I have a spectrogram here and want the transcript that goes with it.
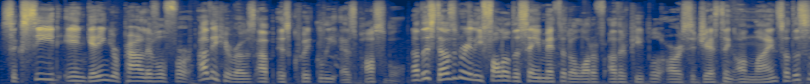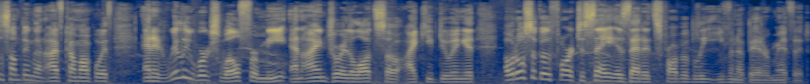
succeed in getting your power level for other heroes up as quickly as possible. Now, this doesn't really follow the same method a lot of other people are suggesting online, so this is something that I've come up with, and it really works well for me, and I enjoy it a lot, so I keep doing it. I would also go far to say is that it's probably even a better method.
